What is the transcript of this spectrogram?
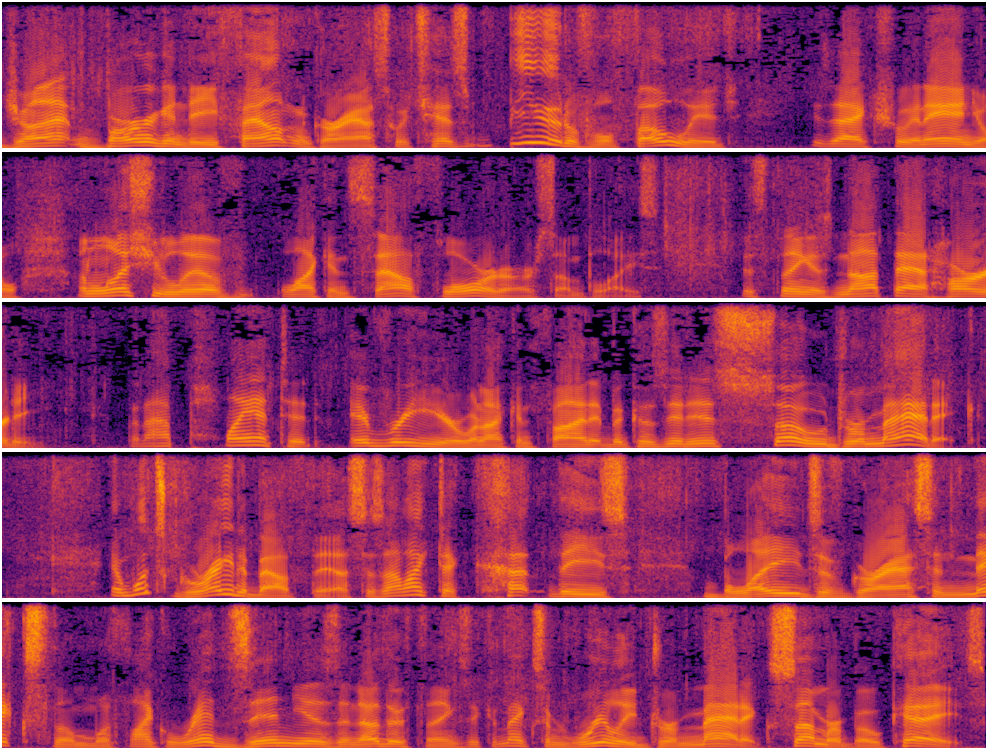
giant burgundy fountain grass, which has beautiful foliage, is actually an annual, unless you live like in South Florida or someplace. This thing is not that hardy, but I plant it every year when I can find it because it is so dramatic. And what's great about this is I like to cut these blades of grass and mix them with like red zinnias and other things. It can make some really dramatic summer bouquets.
